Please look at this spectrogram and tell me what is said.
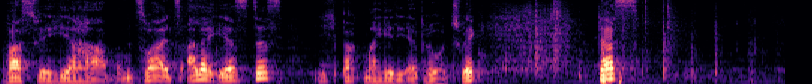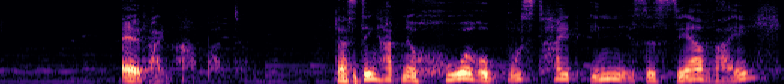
was wir hier haben. Und zwar als allererstes, ich packe mal hier die Apple Watch weg, das Alpine Armband. Das Ding hat eine hohe Robustheit, innen ist es sehr weich,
